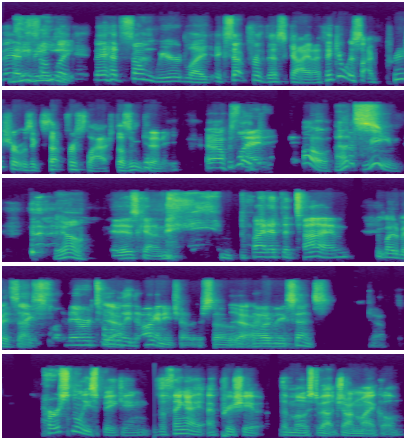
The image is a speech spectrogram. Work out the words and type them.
they had some like they had some weird like except for this guy, and I think it was I'm pretty sure it was except for Slash doesn't get any. And I was like, I- oh, that's, That's- mean. Yeah. it is kind of mean, but at the time, It might have made it's like sense. they were totally dogging each other, so Yeah. that would make sense. Yeah. Personally speaking, the thing I appreciate the most about John Michael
